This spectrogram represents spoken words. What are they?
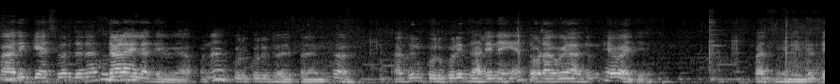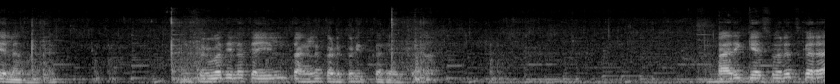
बारीक गॅसवर जरा तळायला देऊया आपण कुरकुरीत होईपर्यंत. अजून कुरकुरीत झाले नाहीये थोडा वेळ अजून ठेवायचे. पाच मिनिटं तेलामध्ये. सुरुवातीला तेल चांगलं कडकडीत करायचं. बारीक गॅसवरच करा.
